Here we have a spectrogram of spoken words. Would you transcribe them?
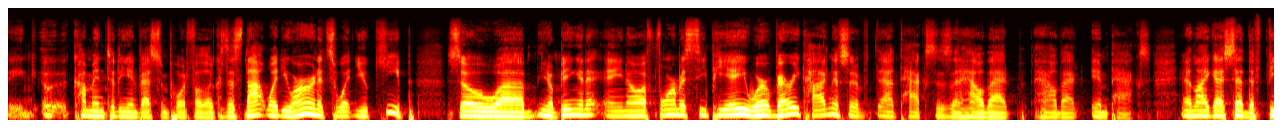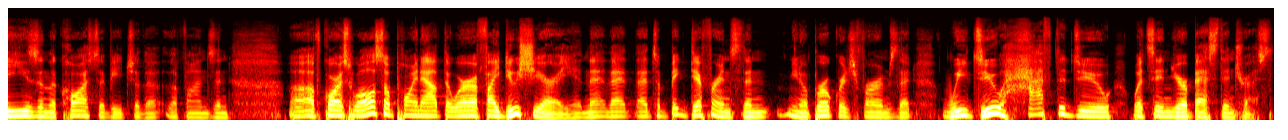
uh, come into the investment portfolio? Because it's not what you earn, it's what you keep. So, uh, you know, being a, you know, a former CPA, we're very cognizant of taxes and how that how that impacts. And like I said, the fees and the costs of each of the, the funds. And uh, of course, we'll also point out that we're a fiduciary, and that, that that's a big difference than you know brokerage firms. That we do have to do what's in your best interest,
